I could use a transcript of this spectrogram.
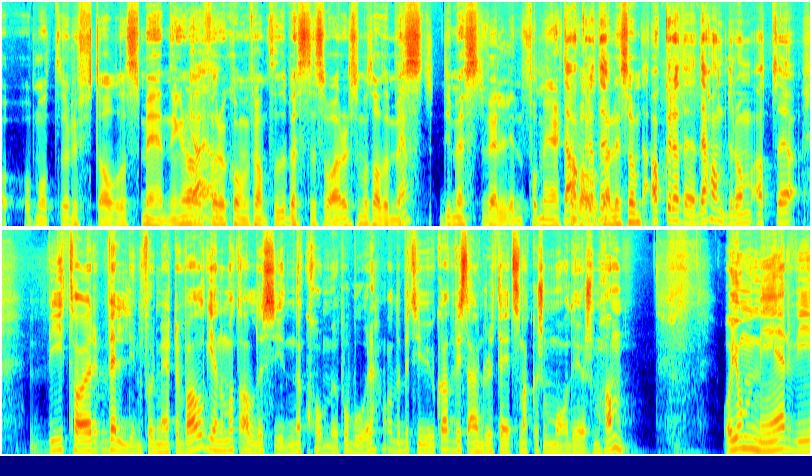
å på en måte lufte alles meninger da, Ja, ja. for å komme fram til det beste svaret. Som å ta det mest, de mest velinformerte er valgene, liksom. Det er akkurat det. Det handler om at uh, vi tar velinformerte valg gjennom at alle synene kommer på bordet. Og det betyr jo ikke at hvis Andrew Tate snakker, så må de gjøre som han. Og jo mer vi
